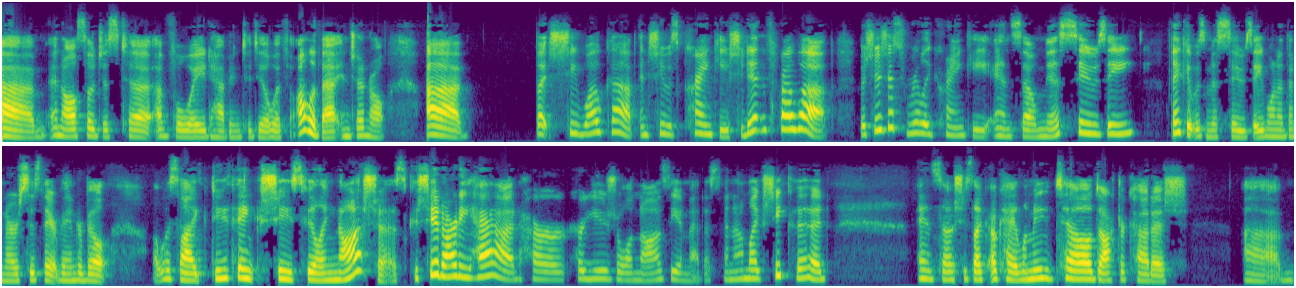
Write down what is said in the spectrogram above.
um, and also just to avoid having to deal with all of that in general. Uh, but she woke up and she was cranky. She didn't throw up, but she was just really cranky. And so Miss Susie, I think it was Miss Susie, one of the nurses there at Vanderbilt, was like, "Do you think she's feeling nauseous?" Because she had already had her her usual nausea medicine. I'm like, she could. And so she's like, "Okay, let me tell Dr. Kuttish um,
